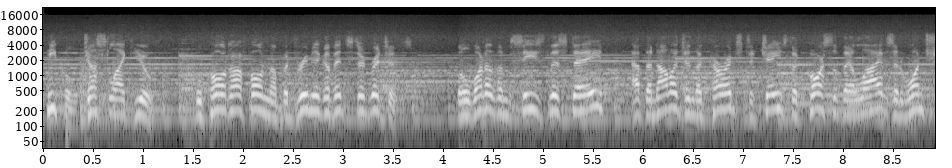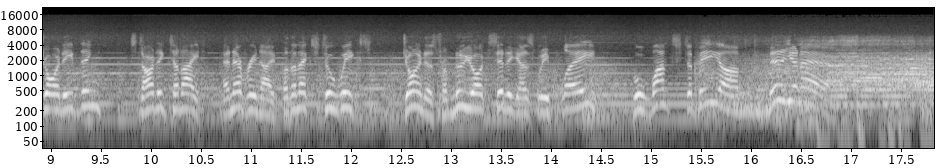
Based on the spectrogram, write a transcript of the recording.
People just like you, who called our phone number dreaming of instant riches. Will one of them seize this day, have the knowledge and the courage to change the course of their lives in one short evening? Starting tonight and every night for the next two weeks, join us from New York City as we play Who Wants to Be a Millionaire?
